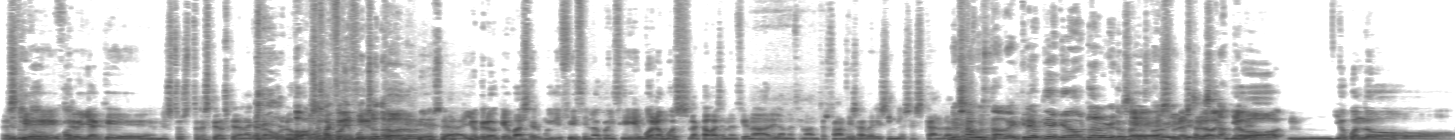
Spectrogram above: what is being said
Es que creo ya que estos tres que nos quedan a cada uno vamos, a coincidir todos. O sea, yo creo que va a ser muy difícil no coincidir. Bueno, pues la acabas de mencionar y la mencionó antes Francis, a ver, es English Scandal. Nos ha gustado, ¿eh? creo que ha quedado claro que nos ha gustado. Es un Yo, mm, yo cuando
